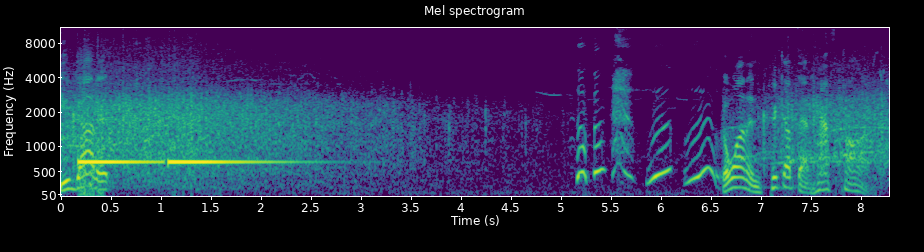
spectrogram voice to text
You got it. Go on and pick up that half car.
